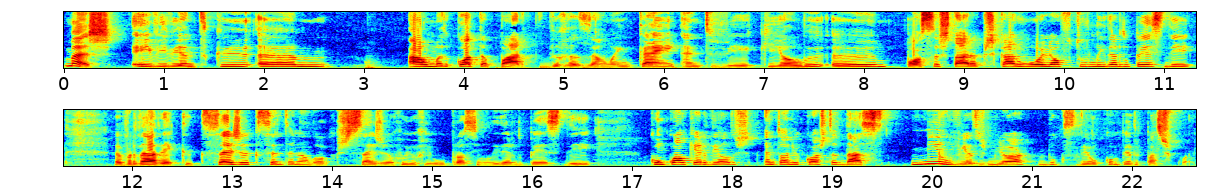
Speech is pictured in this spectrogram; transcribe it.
Mas é evidente que há uma cota parte de razão em quem antevê que ele uh, possa estar a pescar o olho ao futuro líder do PSD. A verdade é que, que seja que Santana Lopes, seja Rui Rio o próximo líder do PSD, com qualquer deles, António Costa dá-se mil vezes melhor do que se deu com Pedro Passos Coelho.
